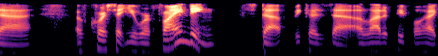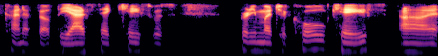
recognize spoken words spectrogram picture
uh, of course, that you were finding stuff because uh, a lot of people had kind of felt the Aztec case was pretty much a cold case, uh,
